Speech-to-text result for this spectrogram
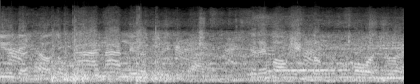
ยืนแถวๆตรงหน้าหน้าเรือเลยดีกว่าจะได้มองเห็นตรงโคนด้วย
